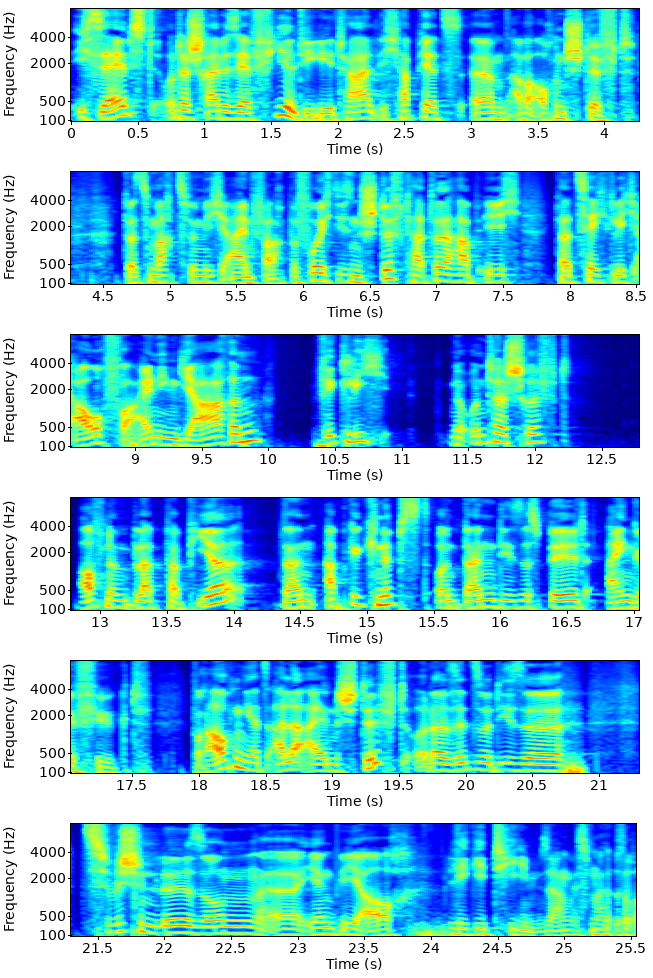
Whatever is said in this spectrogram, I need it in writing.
ich selbst unterschreibe sehr viel digital. Ich habe jetzt ähm, aber auch einen Stift. Das macht es für mich einfach. Bevor ich diesen Stift hatte, habe ich tatsächlich auch vor einigen Jahren wirklich eine Unterschrift auf einem Blatt Papier dann abgeknipst und dann dieses Bild eingefügt. Brauchen jetzt alle einen Stift oder sind so diese Zwischenlösungen äh, irgendwie auch legitim, sagen wir es mal so?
